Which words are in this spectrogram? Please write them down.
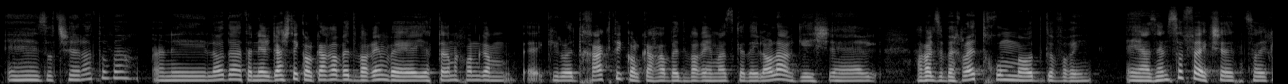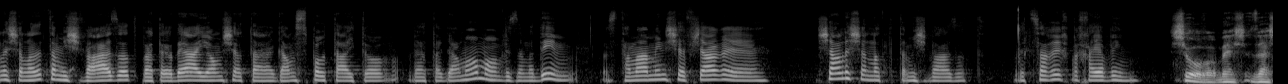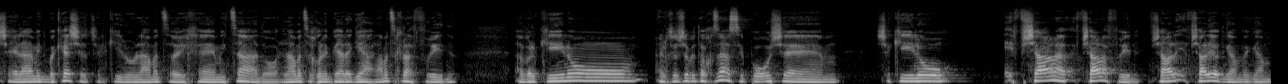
אה, זאת שאלה טובה. אני לא יודעת, אני הרגשתי כל כך הרבה דברים, ויותר נכון גם, אה, כאילו, הדחקתי כל כך הרבה דברים, אז כדי לא להרגיש, אה, אבל זה בהחלט תחום מאוד גברי. אז אין ספק שצריך לשנות את המשוואה הזאת, ואתה יודע היום שאתה גם ספורטאי טוב, ואתה גם הומו, וזה מדהים. אז אתה מאמין שאפשר אפשר לשנות את המשוואה הזאת, וצריך וחייבים. שוב, הרבה, זו השאלה המתבקשת של כאילו, למה צריך uh, מצעד, או למה צריך אולימפיאדה גאה, למה צריך להפריד? אבל כאילו, אני חושב שבתוך זה הסיפור הוא ש, שכאילו, אפשר, אפשר להפריד, אפשר, אפשר להיות גם וגם.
